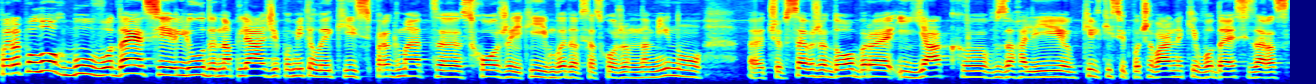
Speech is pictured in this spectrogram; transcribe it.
Переполох був в Одесі. Люди на пляжі помітили якийсь предмет схожий, який їм видався схожим на міну. Е, Чи все вже добре? І як е, взагалі кількість відпочивальників в Одесі зараз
